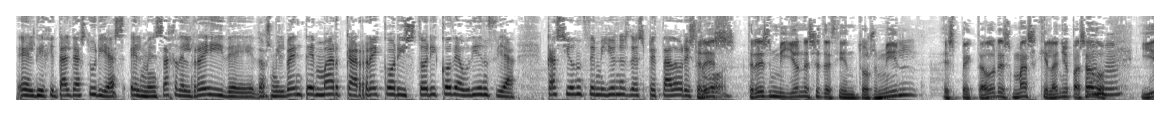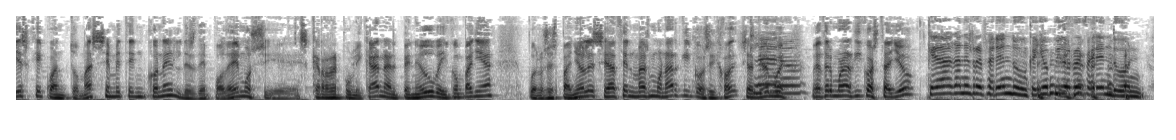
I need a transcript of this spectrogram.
El digital de Asturias, el mensaje del rey de 2020 marca récord histórico de audiencia. Casi 11 millones de espectadores tuvo. Tres, tres millones setecientos mil espectadores más que el año pasado. Y es que cuanto más se meten con él, desde Podemos, Esquerra Republicana, el PNV y compañía, pues los españoles se hacen más monárquicos. Y joder, si Claro. voy, voy a hacer monárquico hasta yo. Que hagan el referéndum, que yo pido referéndum.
